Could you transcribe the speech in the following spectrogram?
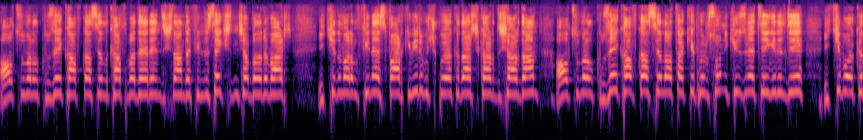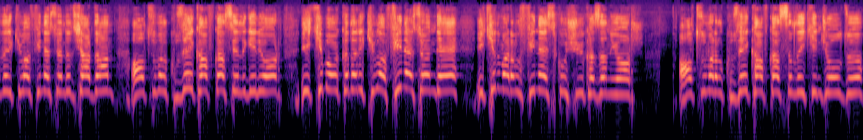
6 numaralı Kuzey Kafkasyalı katma değerin dışlarında Fearless Action çabaları var. 2 numaralı Fines farkı 1,5 boya kadar çıkar dışarıdan. 6 numaralı Kuzey Kafkasyalı atak yapıyor. Son 200 metreye girildi. 2 boy kadar 2 numaralı Fines önde dışarıdan. 6 numaralı Kuzey Kafkasyalı geliyor. 2 boy kadar 2 numaralı Fines önde. 2 numaralı Fines koşuyu kazanıyor. 6 numaralı Kuzey Kafkasyalı ikinci oldu.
